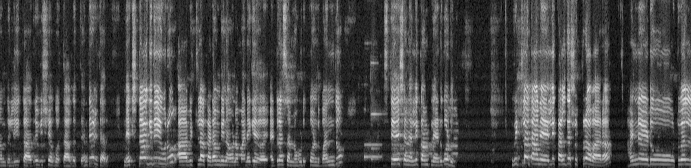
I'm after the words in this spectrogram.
ನಮ್ದು ಲೀಕ್ ಆದ್ರೆ ವಿಷಯ ಗೊತ್ತಾಗುತ್ತೆ ಅಂತ ಹೇಳ್ತಾರೆ. ನೆಕ್ಸ್ಟ್ ಆಗಿದೆ ಇವರು, ಆ ವಿಟ್ಲ ಕಡಂಬಿನ ಅವನ ಮನೆಗೆ ಅಡ್ರೆಸ್ ಅನ್ನು ಹುಡ್ಕೊಂಡು ಬಂದು ಸ್ಟೇಷನ್ ಅಲ್ಲಿ ಕಂಪ್ಲೇಂಟ್ ಕೊಡು ವಿಟ್ಲ ಠಾಣೆಯಲ್ಲಿ ಕಳೆದ ಶುಕ್ರವಾರ ಹನ್ನೆರಡು ಟ್ವೆಲ್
